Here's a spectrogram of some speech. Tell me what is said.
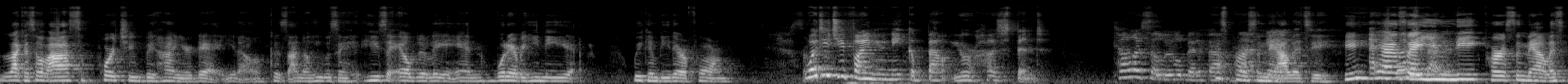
like I told him, I support you behind your dad, you know, because I know he was a, he's an elderly and whatever he need, we can be there for him. So. What did you find unique about your husband? Tell us a little bit about his personality. He and has a unique it? personality.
